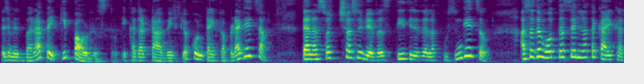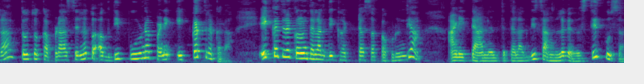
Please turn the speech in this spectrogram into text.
त्याच्यामध्ये बऱ्यापैकी पावडर असतो. एखादा टावेल किंवा कोणताही कपडा घ्यायचा त्याला स्वच्छ असे व्यवस्थित त्याला पुसून घ्यायचं. असं जर होत नसेल ना तर काय करा तो जो कपडा असेल ना तो अगदी पूर्णपणे एकत्र करा. एकत्र करून त्याला अगदी घट्ट असं पकडून घ्या आणि त्यानंतर त्याला अगदी चांगलं व्यवस्थित पुसा.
